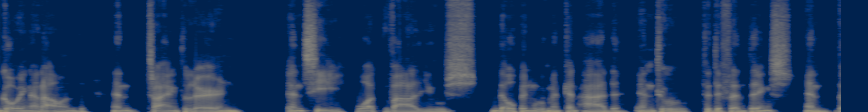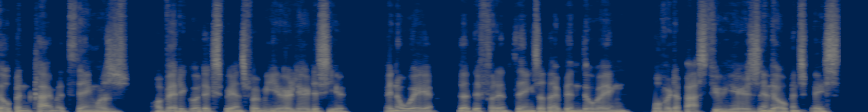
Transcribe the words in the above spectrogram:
going around and trying to learn and see what values the open movement can add into the different things. And the open climate thing was a very good experience for me earlier this year. In a way, the different things that I've been doing over the past few years in the open space.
